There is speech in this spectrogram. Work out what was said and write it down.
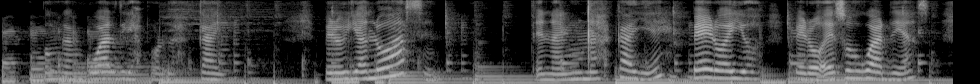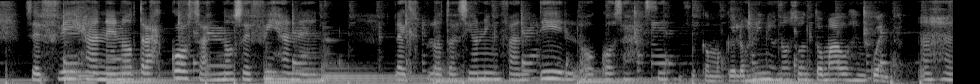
que pongan guardias por las calles. Pero ya lo hacen en algunas calles, pero ellos, pero esos guardias se fijan en otras cosas, no se fijan en la explotación infantil o cosas así. como que los niños no son tomados en cuenta. Ajá.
